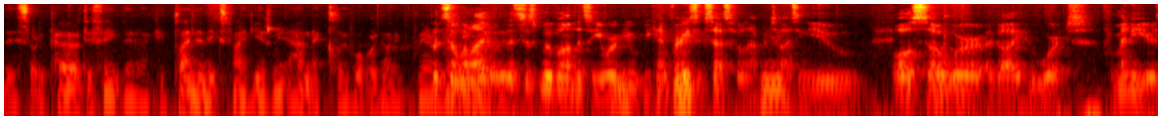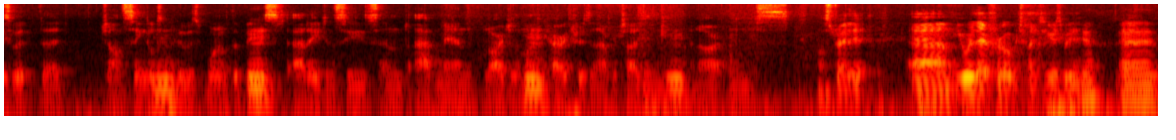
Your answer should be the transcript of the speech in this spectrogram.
the sort of power to think that I could plan the next five years. Mate, I haven't a clue what we're going to. Where But so when I let's just move on. Then, so you were you became very mm. successful in mm. advertising. You also were a guy who worked for many years with uh, John Singleton, mm. who was one of the biggest ad agencies and ad men, larger than life characters in advertising in, our, in Australia. Um, you were there for over twenty years, were you? yeah, uh,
